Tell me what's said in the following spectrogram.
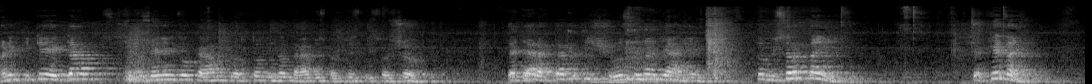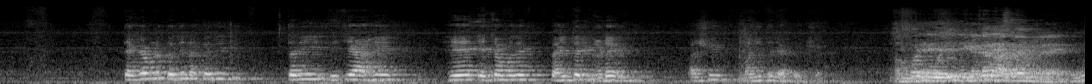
आणि तिथे एकदा शिवसैनिक जो काम करतो निदान दहा वीस पंचवीस तीस वर्ष त्याच्या रक्तातली ती शिवसेना जी आहे तो विसरत नाही. शक्य नाही. त्याच्यामुळे कधी ना कधी तरी हे जे आहे हे याच्यामध्ये काहीतरी घडेल अशी माझी तरी अपेक्षा आहे. आपण हं?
